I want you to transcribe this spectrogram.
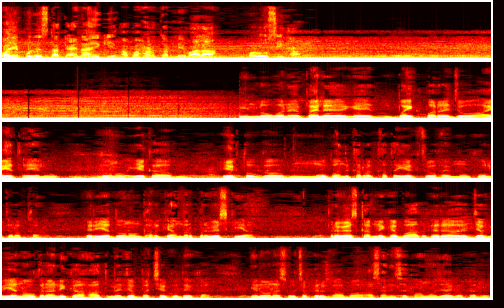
वहीं पुलिस का कहना है कि अपहरण करने वाला पड़ोसी था। इन लोगों ने पहले बाइक पर जो आए थे ये लोग, दोनों, एक एक तो मुँह बंद कर रखा था, एक जो है मुँह खोल कर रखा। फिर ये दोनों घर के अंदर प्रवेश किया। प्रवेश करने के बाद फिर जब ये नौकरानी का हाथ में जब बच्चे को देखा, इन्होंने सोचा फिर आसानी से काम हो जाएगा, फिर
